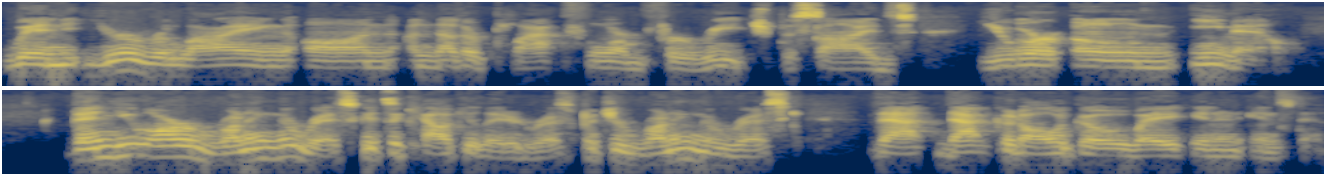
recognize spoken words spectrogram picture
When you're relying on another platform for reach besides your own email, then you are running the risk. It's a calculated risk, but you're running the risk that that could all go away in an instant.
